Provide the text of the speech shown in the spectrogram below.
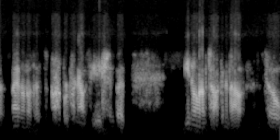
I don't know if that's the proper pronunciation, but you know what I'm talking about. So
